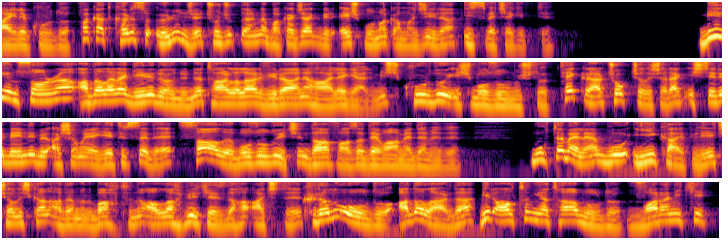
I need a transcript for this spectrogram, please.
aile kurdu. Fakat karısı ölünce çocuklarına bakacak bir eş bulmak amacıyla İsveç'e gitti. Bir yıl sonra adalara geri döndüğünde tarlalar virane hale gelmiş, kurduğu iş bozulmuştu. Tekrar çok çalışarak işleri belli bir aşamaya getirse de sağlığı bozulduğu için daha fazla devam edemedi. Muhtemelen bu iyi kalpli, çalışkan adamın bahtını Allah bir kez daha açtı. Kralı olduğu adalarda bir altın yatağı buldu. Varan 2.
